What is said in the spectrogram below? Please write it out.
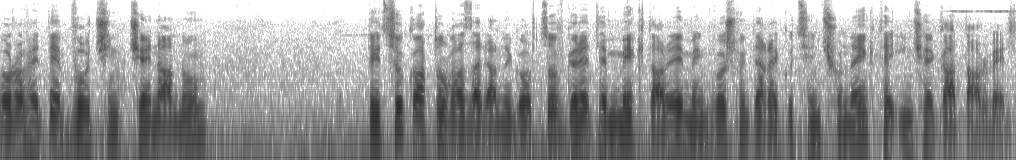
որովհետեւ ոչինչ չեն անում։ Դիցուկ Արտուր Ղազարյանի գործով գրեթե 1 տարի է մենք ոչ մի տեղեկություն չունենք, թե ինչ է կատարվել։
